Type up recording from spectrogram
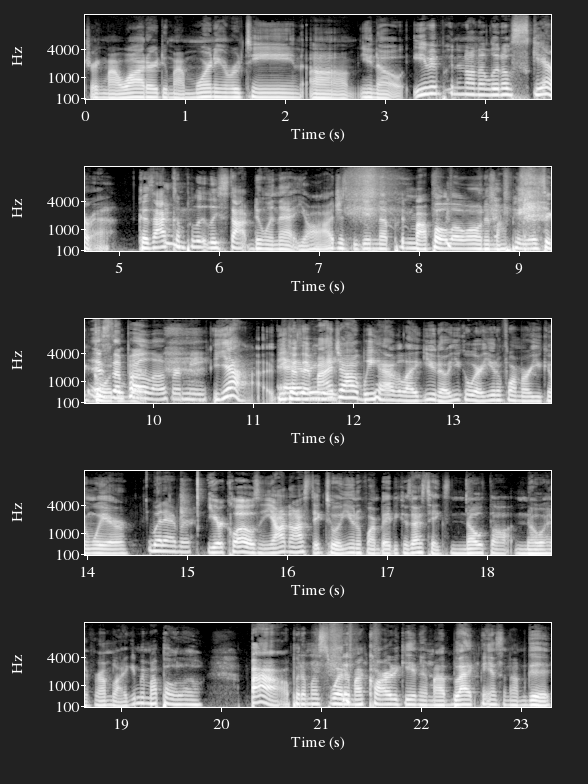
Drink my water, do my morning routine, um, you know, even putting on a little scara. Cause I completely stopped doing that, y'all. I just be getting up, putting my polo on and my pants and going It's the to work. polo for me. Yeah, because Every at my week. job we have like you know you can wear a uniform or you can wear Whatever. your clothes, and y'all know I stick to a uniform, baby, because that takes no thought, no effort. I'm like, give me my polo, bow, put on my sweater, my cardigan, and my black pants, and I'm good.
